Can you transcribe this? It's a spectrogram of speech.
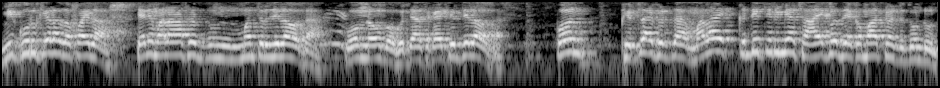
मी गुरु केला होता पहिला. त्याने मला असं मंत्र दिला होता. ओम नमो भगवते असं काहीतरी दिला होता. पण फिरता फिरता मला एक कधीतरी मी असं ऐकलं एका महात्म्याचं तोंडून.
